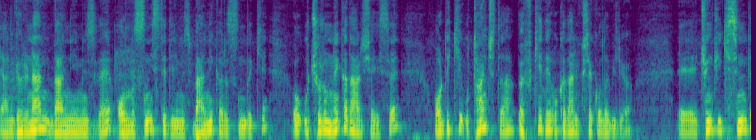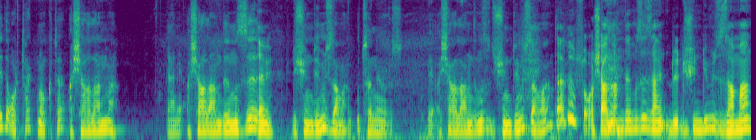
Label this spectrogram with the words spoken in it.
yani görünen benliğimizle olmasını istediğimiz benlik arasındaki o uçurum ne kadar şeyse oradaki utanç da öfke de o kadar yüksek olabiliyor. E, çünkü ikisinde de ortak nokta aşağılanma. Yani aşağılandığımızı Tabii. düşündüğümüz zaman utanıyoruz. Ve aşağılandığımızı düşündüğümüz zaman... Daha doğrusu aşağılandığımızı düşündüğümüz zaman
